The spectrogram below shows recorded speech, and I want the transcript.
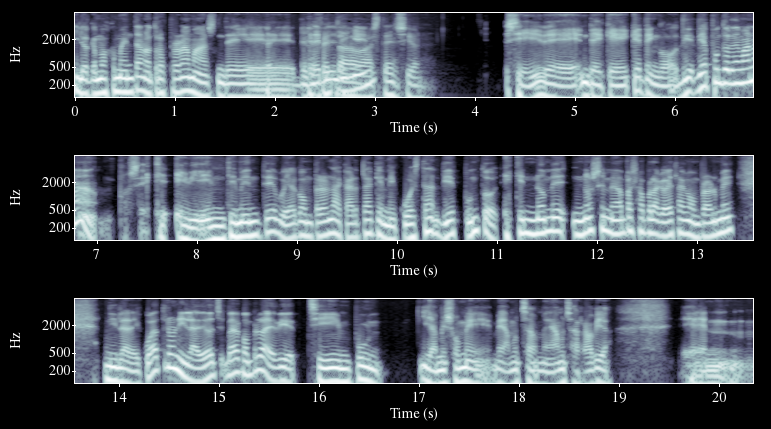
y lo que hemos comentado en otros programas de, de Efecto game, extensión. Sí, de, que ¿qué tengo? ¿10 10 puntos de mana? Pues es que evidentemente voy a comprar la carta que me cuesta 10 puntos. Es que no, me, no se me va a pasar por la cabeza comprarme ni la de 4 ni la de 8. Voy a comprar la de 10. Chimpún. Y a mí eso me, da, mucha, me da mucha rabia. En,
